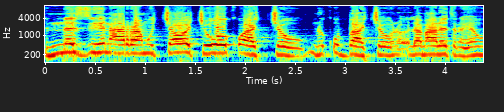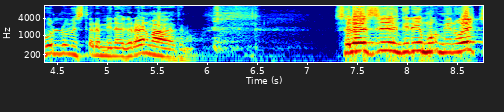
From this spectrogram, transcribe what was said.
እነዚህን አራሙቻዎች እወቋቸው ንቁባቸው ለማለት ነው። ይህን ሁሉ ምስጥር የሚነግረን ማለት ነው። ስለዚህ እንግዲህ ሙእሚኖች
